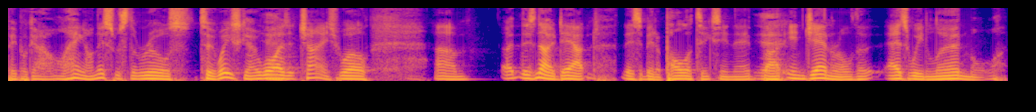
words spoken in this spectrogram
people go, "Well, hang on, this was the rules two weeks ago. Why Yeah. has it changed?" Well, um, uh, there's no doubt there's a bit of politics in there, Yeah. but in general, the, as we learn more,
